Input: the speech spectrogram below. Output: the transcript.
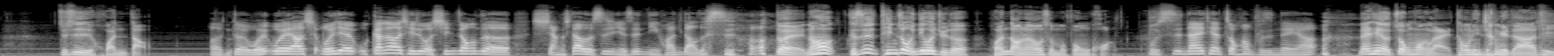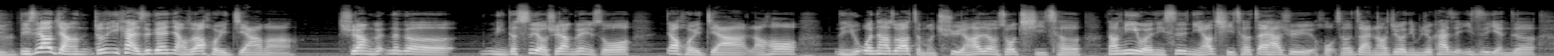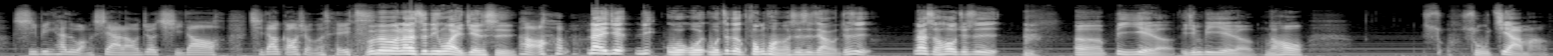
就是环岛。呃，对我也我也要想，我也我刚刚其实我心中的想到的事情也是你环岛的时候，对，然后可是听众一定会觉得环岛哪有什么疯狂？不是那一天的状况不是那样。那一天有状况来，Tony 讲给大家听。你是要讲，就是一开始是跟你讲说要回家吗？学长跟那个你的室友学长跟你说要回家，然后你问他说要怎么去，然后他就说骑车，然后你以为你是你要骑车载他去火车站，然后结果你们就开始一直沿着西滨开始往下，然后就骑到 骑到高雄的这一次。不不不，那个是另外一件事。好，那一件，你我我我这个疯狂的事是这样，就是那时候就是呃毕业了，已经毕业了，然后暑暑假嘛，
